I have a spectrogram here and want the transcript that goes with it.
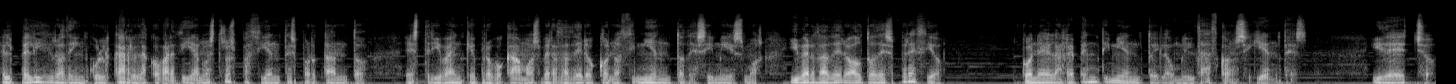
El peligro de inculcar la cobardía a nuestros pacientes, por tanto, estriba en que provocamos verdadero conocimiento de sí mismos y verdadero autodesprecio, con el arrepentimiento y la humildad consiguientes. Y de hecho,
